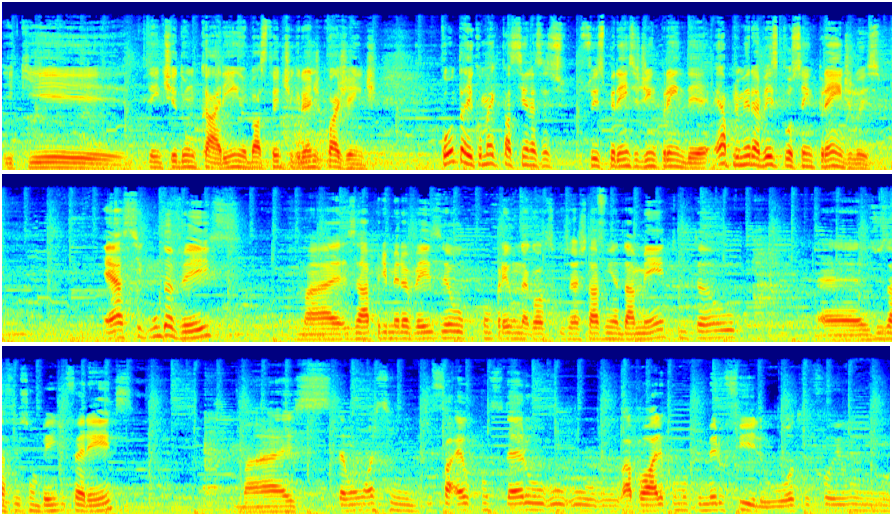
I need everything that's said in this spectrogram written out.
e que tem tido um carinho bastante grande com a gente. Conta aí como é que está sendo essa sua experiência de empreender. É a primeira vez que você empreende, Luiz? É a segunda vez, mas a primeira vez eu comprei um negócio que já estava em andamento, então é, os desafios são bem diferentes. Mas então assim, eu considero o, o, a Boalha como o primeiro filho, o outro foi um,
